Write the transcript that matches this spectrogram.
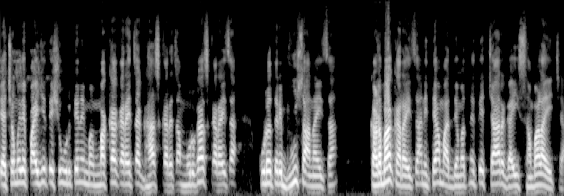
त्याच्यामध्ये पाहिजे तशी उरते नाही मग मका करायचा घास करायचा मुरघास करायचा कुठंतरी भूस आणायचा कडबा करायचा आणि त्या माध्यमातून ते चार गायी सांभाळायच्या.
